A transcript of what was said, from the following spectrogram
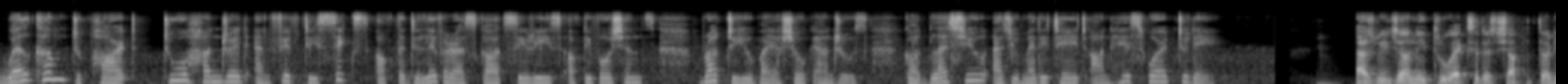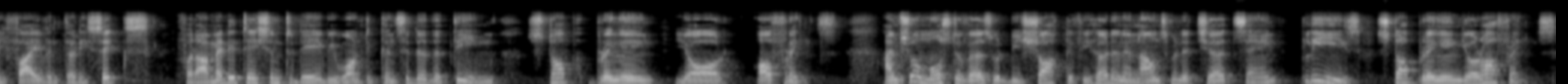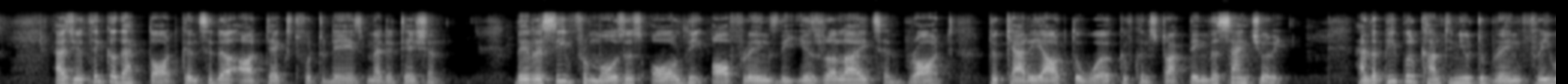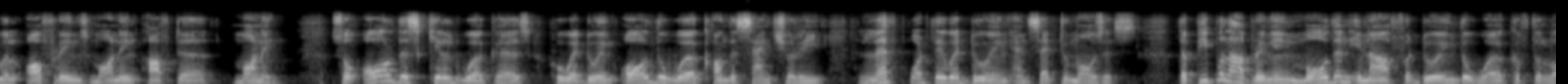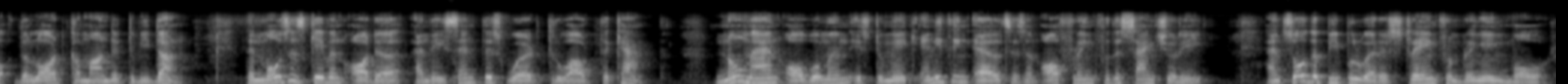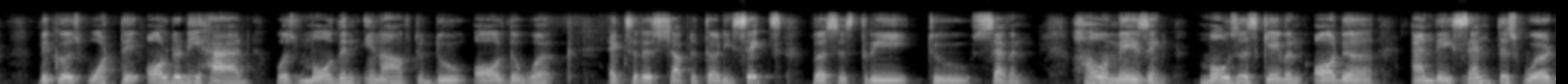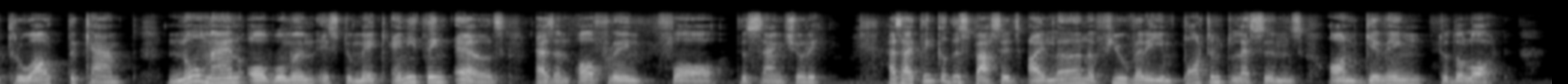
Welcome to part 256 of the Deliver Us God series of devotions brought to you by Ashok Andrews. God bless you as you meditate on His Word today. As we journey through Exodus chapter 35 and 36, for our meditation today, we want to consider the theme Stop Bringing Your Offerings. I'm sure most of us would be shocked if we heard an announcement at church saying, Please stop bringing your offerings. As you think of that thought, consider our text for today's meditation. They received from Moses all the offerings the Israelites had brought to carry out the work of constructing the sanctuary. And the people continued to bring freewill offerings morning after morning. So all the skilled workers who were doing all the work on the sanctuary left what they were doing and said to Moses, The people are bringing more than enough for doing the work of the Lord, the Lord commanded to be done. Then Moses gave an order, and they sent this word throughout the camp No man or woman is to make anything else as an offering for the sanctuary. And so the people were restrained from bringing more, because what they already had was more than enough to do all the work. Exodus chapter 36, verses 3 to 7. How amazing! Moses gave an order, and they sent this word throughout the camp No man or woman is to make anything else as an offering for the sanctuary. As I think of this passage, I learn a few very important lessons on giving to the Lord.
